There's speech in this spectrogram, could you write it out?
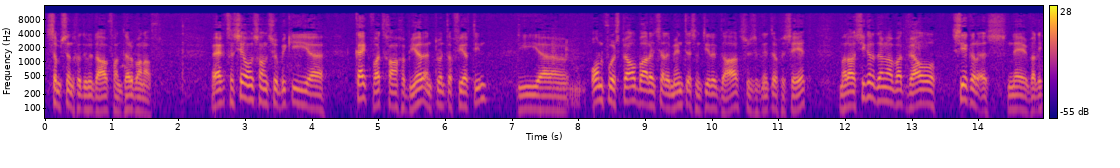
Simpson gedoen het daar van Durban af. Maar ek het gesê ons gaan so 'n bietjie uh kyk wat gaan gebeur in 2014. Die uh onvoorspelbaarheidselemente is natuurlik daar soos ek net gesê het, maar daar is sekere dinge wat wel seker is, nê, nee, wil ek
